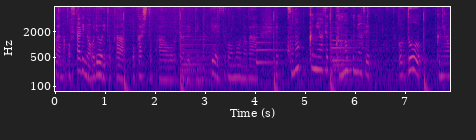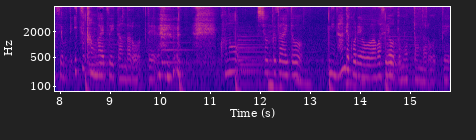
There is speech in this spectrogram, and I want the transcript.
あのお二人のお料理とかお菓子とかを食べてみてすごい思うのがこの組み合わせとこの組み合わせをどう組み合わせようっていつ考えついたんだろうって。この食材とになんでこれを合わせようと思ったんだろうってい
